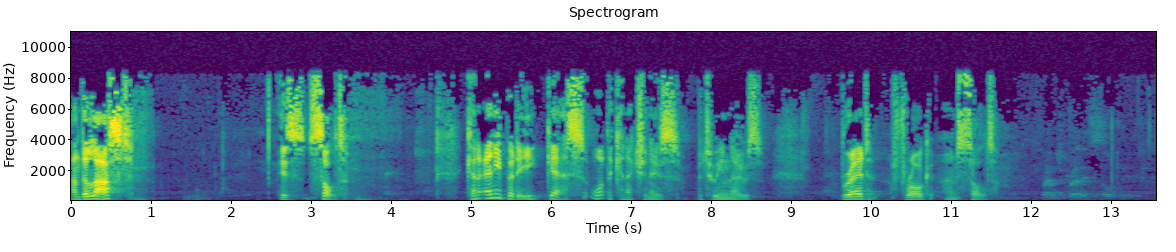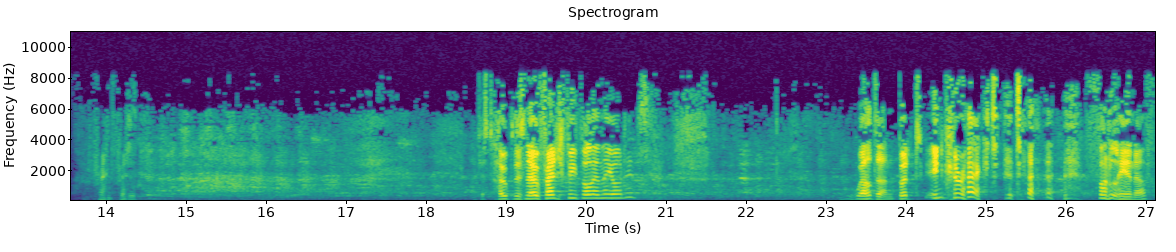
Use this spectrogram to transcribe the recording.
And the last is salt. Can anybody guess what the connection is between those? Bread, frog, and salt. French bread. Is salt. I just hope there's no French people in the audience. Well done, but incorrect. Funnily enough.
